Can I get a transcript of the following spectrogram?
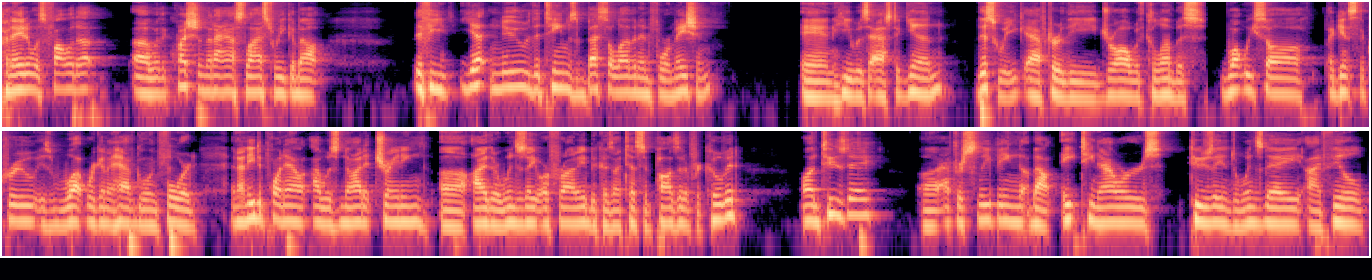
Pineda was followed up uh, with a question that I asked last week about if he yet knew the team's best 11 in formation, and he was asked again, this week after the draw with Columbus. What we saw against the crew is what we're going to have going forward. And I need to point out, I was not at training uh, either Wednesday or Friday because I tested positive for COVID on Tuesday. Uh, after sleeping about 18 hours Tuesday into Wednesday, I feel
